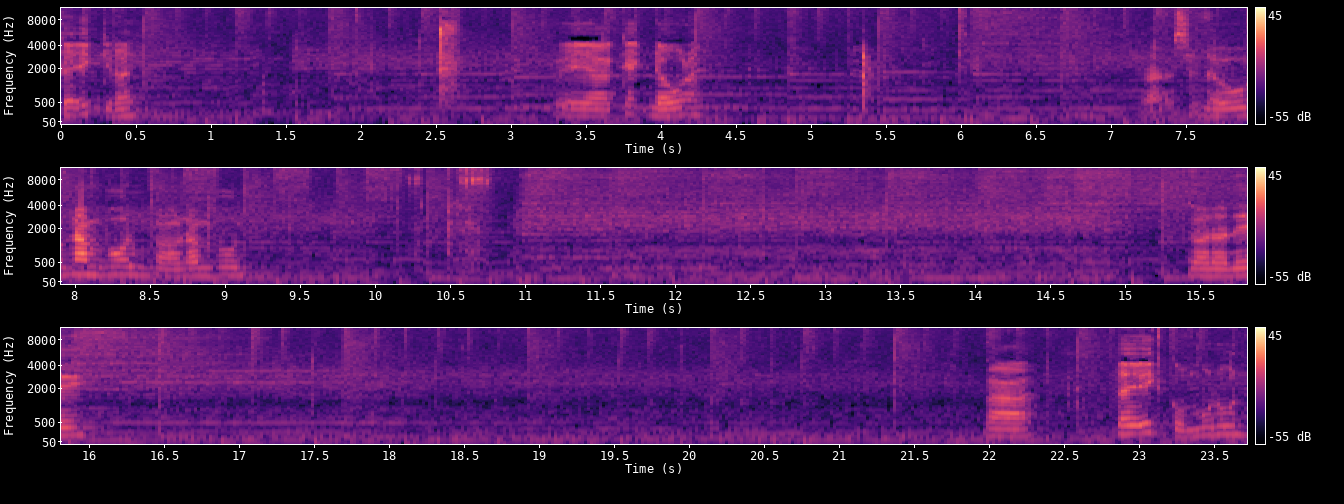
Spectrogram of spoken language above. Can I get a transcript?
TX ở đây. Về cách đấu này bạn sẽ đấu 5V vào 5V rồi là đi. Và TX của module.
